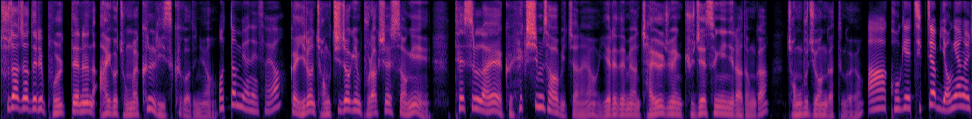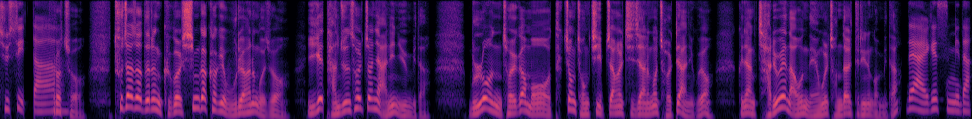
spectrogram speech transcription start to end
투자자들이 볼 때는 아 이거 정말 큰 리스크거든요. 어떤 면에서요? 그러니까 이런 정 치적인 불확실성이 테슬라의 그 핵심 사업 있잖아요. 예를 들면 자율주행 규제 승인이라던가 정부 지원 같은 거요. 아, 거기에 직접 영향을 줄 수 있다. 그렇죠. 투자자들은 그걸 심각하게 우려하는 거죠. 이게 단순 설전이 아닌 이유입니다. 물론 저희가 뭐 특정 정치 입장을 지지하는 건 절대 아니고요. 그냥 자료에 나온 내용을 전달 드리는 겁니다. 네, 알겠습니다.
